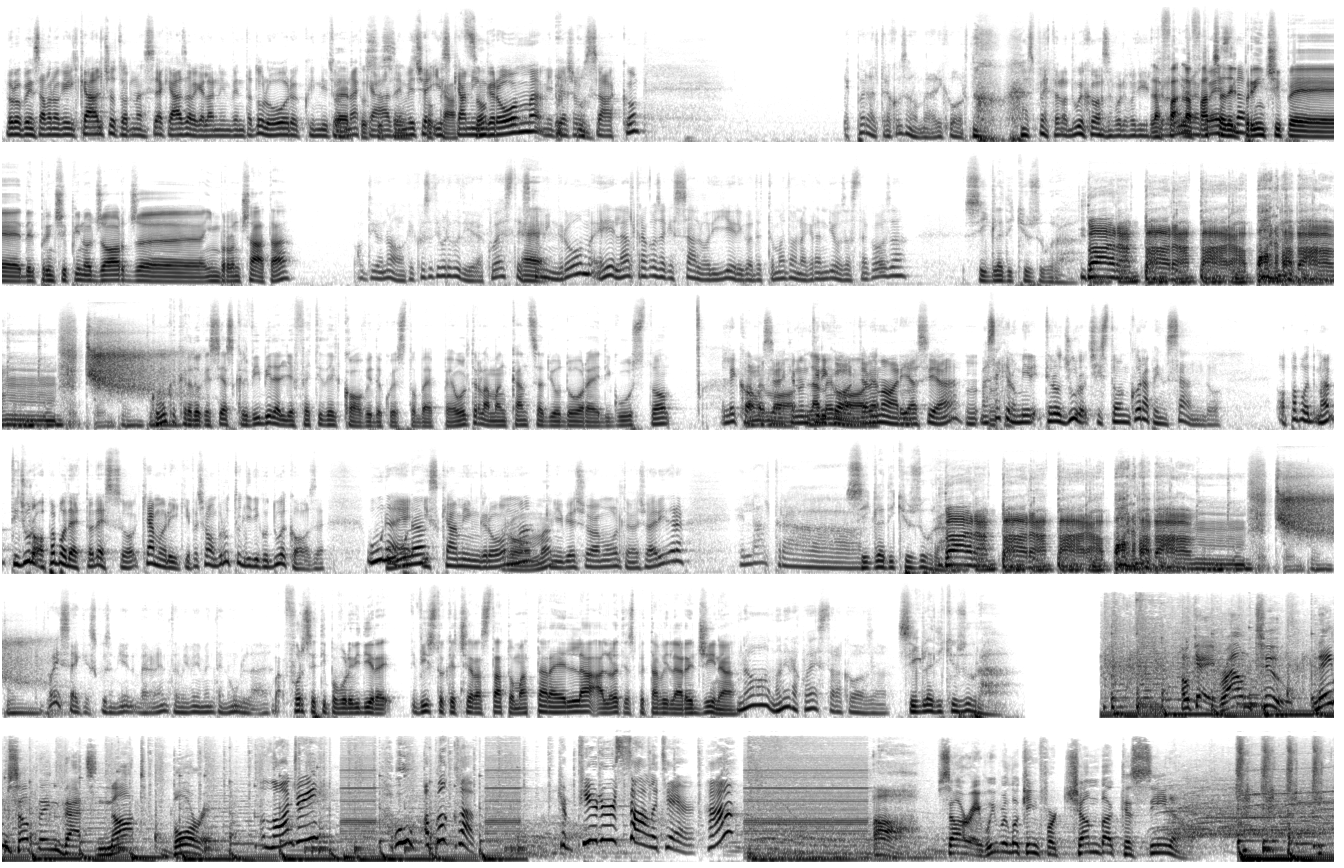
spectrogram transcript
Loro pensavano che il calcio tornasse a casa perché l'hanno inventato loro e quindi torna Certo, a sì, casa. sì, Invece cazzo. coming Rome mi piace un sacco. E poi l'altra cosa non me la ricordo. Aspetta, no, due cose volevo dirti. La, fa- la faccia del principe, del principino George eh, imbronciata? Oddio, no, che cosa ti volevo dire? Questa è Eh. Coming Rome e l'altra cosa che salvo di ieri che ho detto, Madonna, grandiosa sta cosa. Sigla di chiusura. Comunque credo che sia ascrivibile agli effetti del Covid questo Beppe. Oltre alla mancanza di odore e di gusto, Le La cose memor- che non la ti ricordi memoria. memoria, sì, eh? Mm, Ma sai mm, che non mi... te lo giuro, ci sto ancora pensando. Ho proprio, ma ti giuro, ho proprio detto adesso chiamo Ricky, facciamo brutto e gli dico due cose. Una, Una, è Is Coming Rome, Rome. che mi piaceva molto, mi faceva ridere. E l'altra... Sigla di chiusura. Poi sai che, scusami, veramente non mi viene in mente nulla, eh. Ma forse tipo volevi dire, visto che c'era stato Mattarella, allora ti aspettavi la regina? No, non era questa la cosa. Sigla di chiusura. Okay, round two. Name something that's not boring. A laundry? Ooh, a book club. Computer solitaire, huh? Sorry, we were looking for Chumba Casino.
